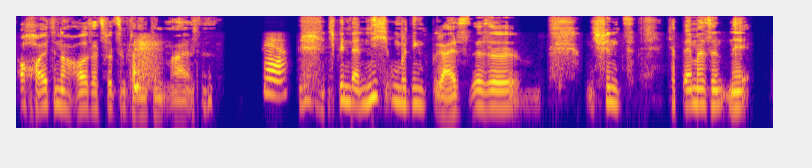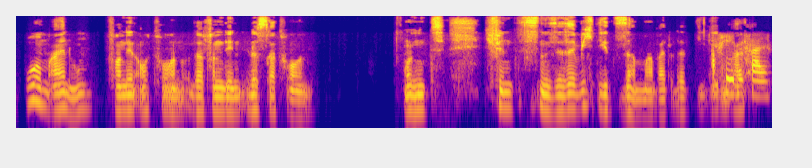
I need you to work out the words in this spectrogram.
auch heute noch aus, als würde es ein Kleinkind malen. Ja. Ich bin da nicht unbedingt begeistert. Also ich finde, ich habe da immer so eine hohe Meinung von den Autoren oder von den Illustratoren. Und ich finde, es ist eine sehr, sehr wichtige Zusammenarbeit. Oder die geben Auf jeden halt, Fall.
